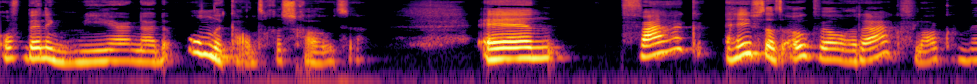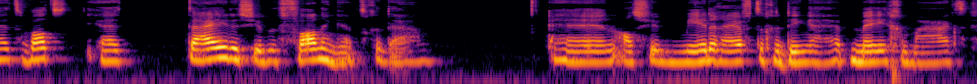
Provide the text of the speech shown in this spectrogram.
of ben ik meer naar de onderkant geschoten? En vaak heeft dat ook wel raakvlak met wat je tijdens je bevalling hebt gedaan. En als je meerdere heftige dingen hebt meegemaakt,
